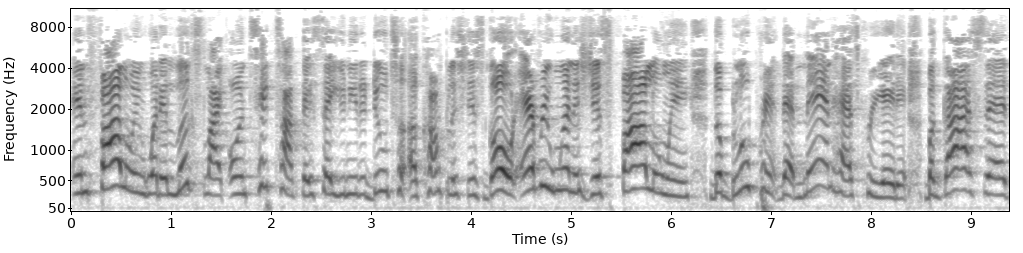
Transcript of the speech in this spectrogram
and following what it looks like on TikTok they say you need to do to accomplish this goal. Everyone is just following the blueprint that man has created. But God says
